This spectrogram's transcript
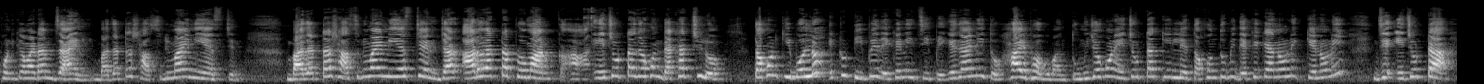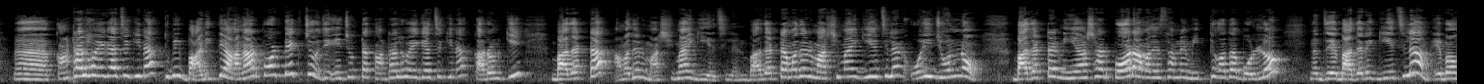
খনিকা ম্যাডাম যায়নি। বাজারটা শাশুড়ি মাই নিয়ে এসছেন। বাজারটা শাশুড়িমাই নিয়ে এসছেন, যার আরও একটা প্রমাণ এঁচোরটা যখন দেখাচ্ছিল, তখন কি বলল? একটু টিপে দেখে নিচ্ছি, পেকে যায়নি তো? হাই ভগবান, তুমি যখন এঁচোরটা কিনলে, তখন তুমি দেখে কেন নি কেন নি যে এঁচোরটা কাঁঠাল হয়ে গেছে কিনা? তুমি বাড়িতে আনার পর দেখছ যে এঁচোরটা কাঁঠাল হয়ে গেছে কিনা? কারণ কি? বাজারটা আমাদের মাসিমায় গিয়েছিলেন। বাজারটা আমাদের মাসিমায় গিয়েছিলেন ওই জন্য। বাজারটা নিয়ে আসার পর আমাদের সামনে মিথ্যে কথা বলল যে বাজারে গিয়েছিলাম এবং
